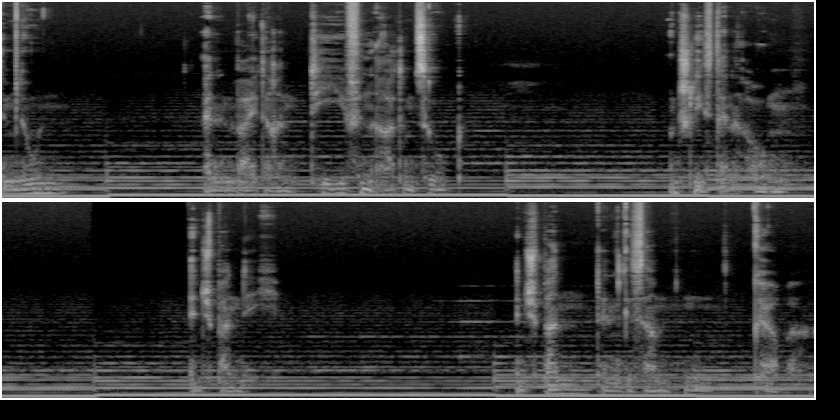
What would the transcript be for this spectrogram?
Nimm nun einen weiteren tiefen Atemzug und schließ deine Augen. Entspann dich. Entspann deinen gesamten Körper.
